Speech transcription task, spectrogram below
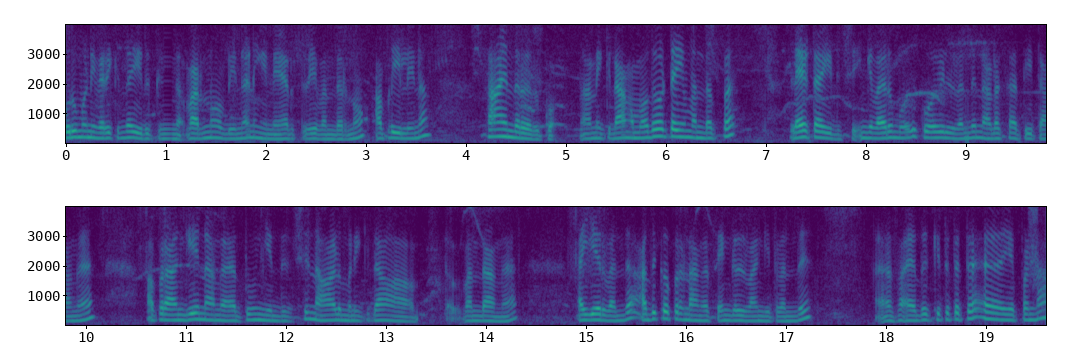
ஒரு மணி வரைக்கும் தான் இருக்குங்க. வரணும் அப்படின்னா நீங்கள் நேரத்துலேயே வந்துடணும் அப்படி இல்லைன்னா சாயந்தரம் இருக்கும். அன்றைக்கி நாங்கள் மொதல் டைம் வந்தப்போ லேட் ஆகிடுச்சு இங்கே வரும்போது கோவில் வந்து நட சாத்திட்டாங்க. அப்புறம் அங்கேயே நாங்கள் தூங்கி எழுந்திரிச்சு நாலு மணிக்கு தான் வந்தாங்க. ஐயர் வந்து அதுக்கப்புறம் நாங்கள் செங்கல் வாங்கிட்டு வந்து அது கிட்டத்தட்ட எப்படின்னா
